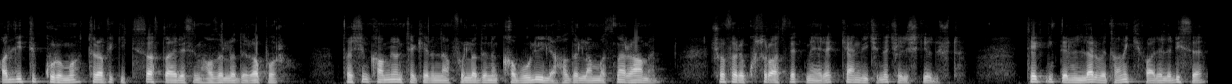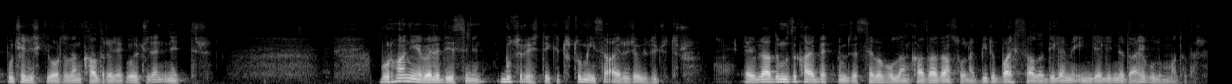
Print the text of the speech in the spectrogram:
Adli Tıp Kurumu Trafik İhtisas Dairesi'nin hazırladığı rapor, taşın kamyon tekerinden fırladığının kabulüyle hazırlanmasına rağmen şoföre kusur atfetmeyerek kendi içinde çelişkiye düştü. Teknik deliller ve tanık ifadeleri ise bu çelişkiyi ortadan kaldıracak ölçüde nettir. Burhaniye Belediyesi'nin bu süreçteki tutumu ise ayrıca üzücüdür. Evladımızı kaybetmemize sebep olan kazadan sonra biri başsağlığı dileme inceliğinde dahi bulunmadılar.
